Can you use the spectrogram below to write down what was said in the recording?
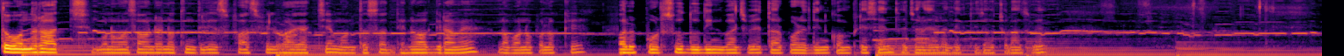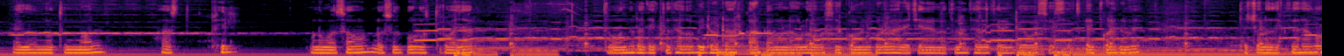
তো বন্ধুরা, আজ বনমা সাউন্ডের নতুন তিরিশ ফার্স্ট ফিল ভরা যাচ্ছে মন্তেশ্বর ধেনুয়া গ্রামে, নবান্ন উপলক্ষে। কাল পরশু দুদিন বাজবে, তারপরের দিন কম্পিটিশন তো যারা যারা দেখতে যাও চলে আসবে। একদম নতুন মাল ফার্স্ট ফিল বনমা সাউন্ড, রসুলপুর উত্তর বাজার তো বন্ধুরা, দেখতে থাকো ভিডিওটা, আর কার কেমন লাগল অবশ্যই কমেন্ট করবে, আর এই চ্যানেল নতুন থাকলে চ্যানেলটি অবশ্যই সাবস্ক্রাইব করে নেবে। তো চলো দেখতে থাকো।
